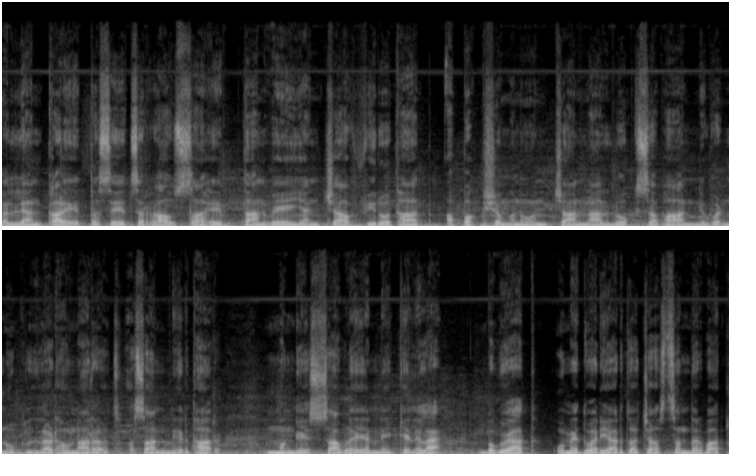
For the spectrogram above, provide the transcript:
कल्याण काळे तसेच रावसाहेब दानवे यांच्या विरोधात अपक्ष म्हणून जालना लोकसभा निवडणूक लढवणारच असा निर्धार मंगेश साबळे यांनी केलेला आहे. बघूयात उमेदवारी अर्जाच्या संदर्भात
